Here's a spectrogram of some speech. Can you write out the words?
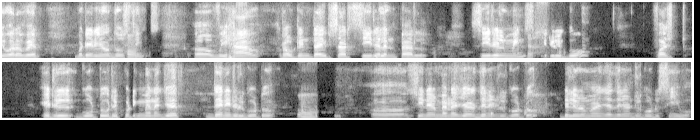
you are aware, but any of those Mm. things, uh, we have routing types are serial and parallel. Serial means Yes. it will go first, it will go to reporting manager, then it will go to mm, uh, senior manager, then it will go to delivery manager, then it will go to CEO.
